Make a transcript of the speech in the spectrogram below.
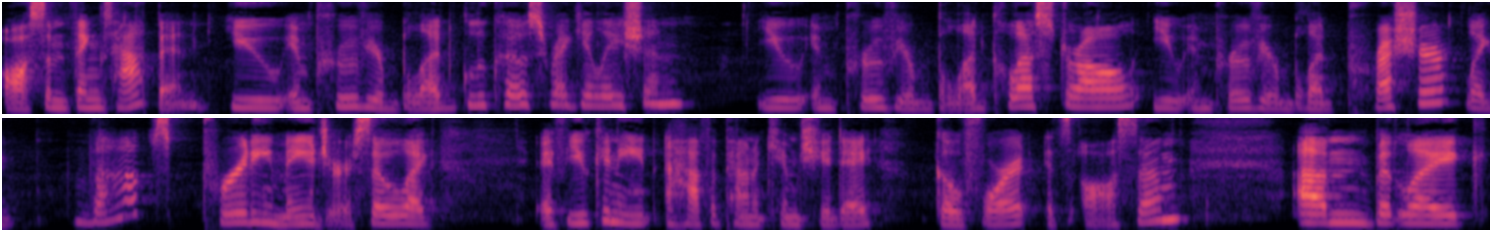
awesome things happen. You improve your blood glucose regulation, you improve your blood cholesterol, you improve your blood pressure. Like that's pretty major. So like if you can eat a half a pound of kimchi a day, go for it. It's awesome. Um, but like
